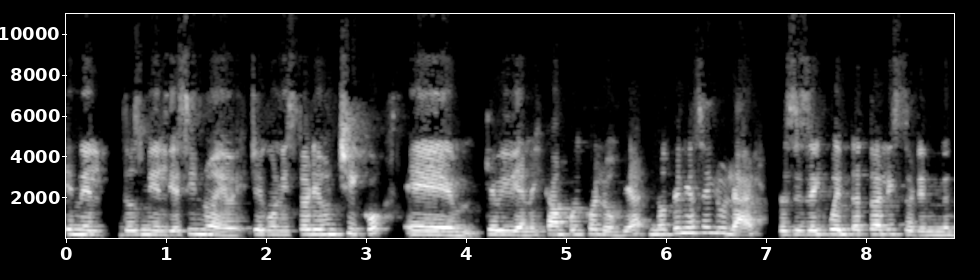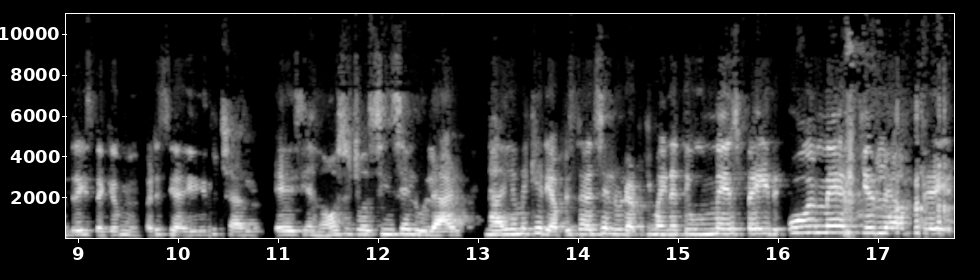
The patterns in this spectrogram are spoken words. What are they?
en el 2019, llegó una historia de un chico eh, que vivía en el campo en Colombia, no tenía celular, entonces él cuenta toda la historia en una entrevista que a mí me parecía de escucharlo. Él decía, no, yo sin celular, nadie me quería prestar el celular, porque imagínate un mes pedir, un mes, ¿quién le va a pedir,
